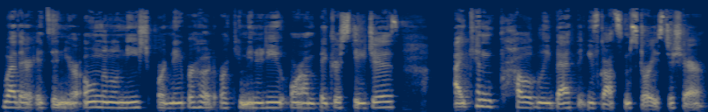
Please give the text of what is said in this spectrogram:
whether it's in your own little niche or neighborhood or community or on bigger stages. I can probably bet that you've got some stories to share.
